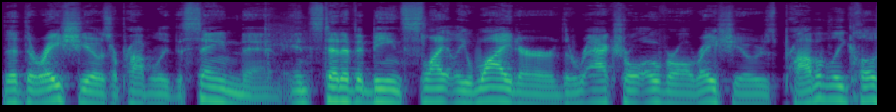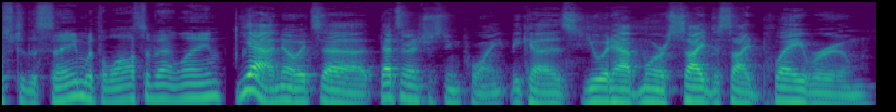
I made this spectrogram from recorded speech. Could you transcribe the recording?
That the ratios are probably the same then. Instead of it being slightly wider, the actual overall ratio is probably close to the same with the loss of that lane. Yeah, no, it's uh that's an interesting point because you would have more side to side play room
